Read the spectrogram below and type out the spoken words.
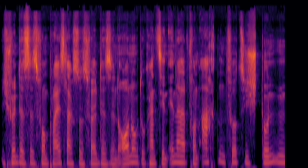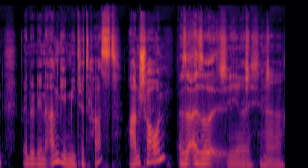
Ich finde, das ist vom Preis-Leistungsverhältnis in Ordnung. Du kannst ihn innerhalb von 48 Stunden, wenn du den angemietet hast, anschauen. Also, also Schwierig, ja.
